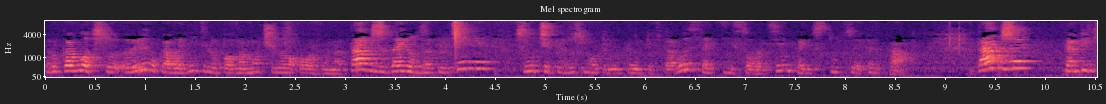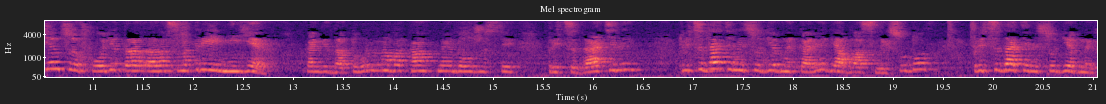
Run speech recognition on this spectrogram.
руководству и руководителю уполномоченного органа. Также дает заключение в случае предусмотренного пункта 2 статьи 47 Конституции РК. Также в компетенцию входит рассмотрение кандидатуры на вакантные должности председателей, председателей судебных коллегий областных судов, председателей судебных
